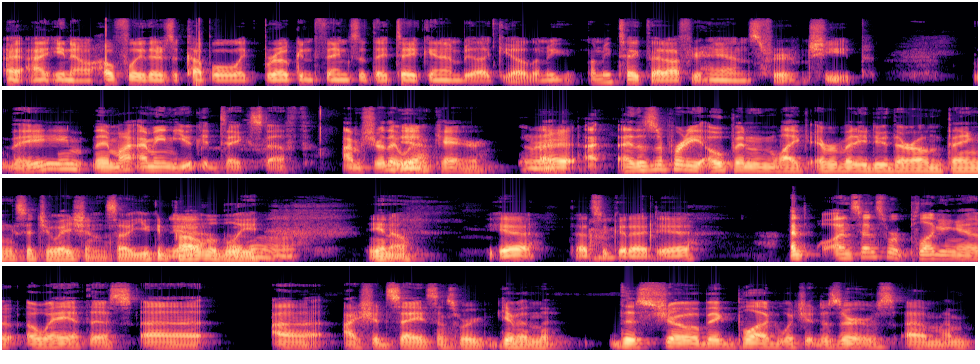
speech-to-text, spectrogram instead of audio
I, I you know, hopefully there's a couple like broken things that they take in and be like, "Yo, let me let me take that off your hands for cheap." they they might. I mean, you could take stuff. I'm sure they wouldn't care. Right? Like, I, I- this is a pretty open, like everybody do their own thing situation. So you could Yeah. probably, Oh. you know, Yeah, that's a good idea. and and since we're plugging away at this, uh, uh, I should say since we're giving the, this show a big plug, which it deserves, um, I'm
